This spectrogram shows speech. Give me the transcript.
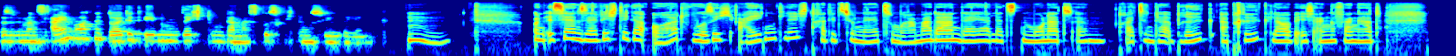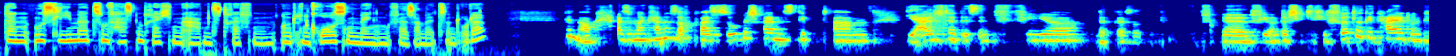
also wenn man es einordnet, deutet eben Richtung Damaskus, Richtung Syrien. Mhm. Und ist ja ein sehr wichtiger Ort, wo sich eigentlich traditionell zum Ramadan, der ja letzten Monat, ähm, 13. April, April, glaube ich, angefangen hat, dann Muslime zum Fastenbrechen abends treffen und in großen Mengen versammelt sind, oder? Genau, also man kann es auch quasi so beschreiben, es gibt, ähm, die Altstadt ist in vier, also äh, vier unterschiedliche Viertel geteilt und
